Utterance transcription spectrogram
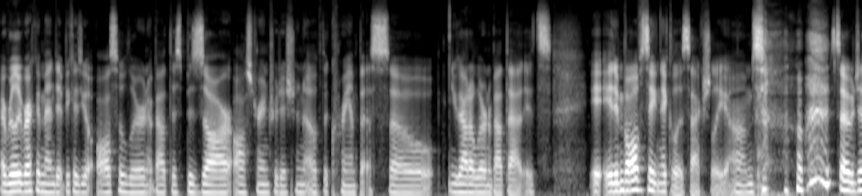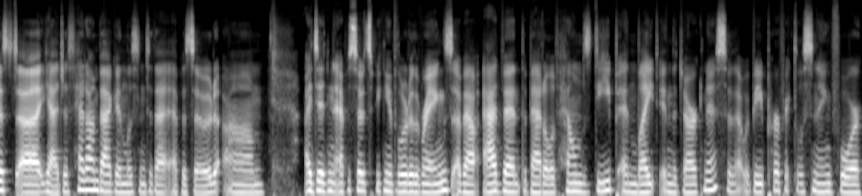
I really recommend it because you'll also learn about this bizarre Austrian tradition of the Krampus. So you got to learn about that. It's it, involves St. Nicholas actually. Um, so so just uh, yeah, just head on back and listen to that episode. Um, I did an episode, speaking of Lord of the Rings, about Advent, the Battle of Helm's Deep, and Light in the Darkness. So that would be perfect listening for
